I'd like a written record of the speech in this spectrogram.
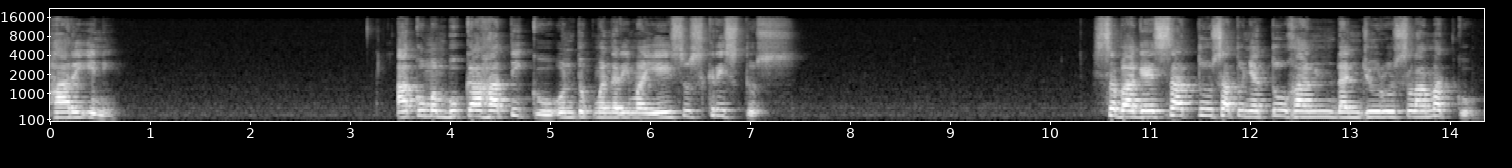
hari ini. Aku membuka hatiku untuk menerima Yesus Kristus sebagai satu-satunya Tuhan dan Juru Selamatku.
